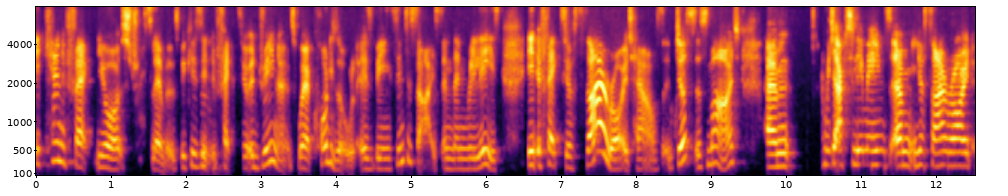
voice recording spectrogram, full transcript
it can affect your stress levels because it mm. affects your adrenals where cortisol is being synthesized and then released. It affects your thyroid health just as much. Um, which actually means um, your thyroid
